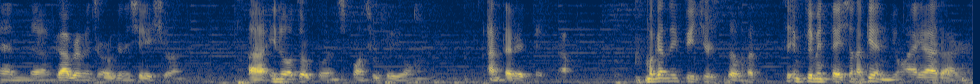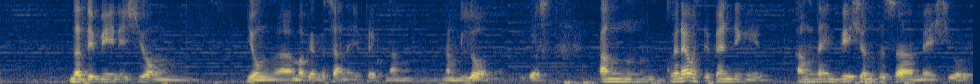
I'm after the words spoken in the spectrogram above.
and uh, Government Organization, uh, in-author ko and sponsor ko yung anti-red tape app. Maganda yung features to, but sa implementation, again, yung IRR, na-diminish yung yung uh, maganda sana effect ng ng law. Because ang when I was defending it, ang na-envision ko sa measure,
